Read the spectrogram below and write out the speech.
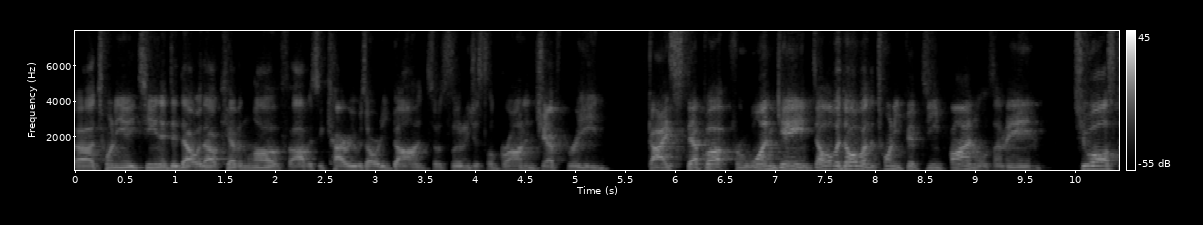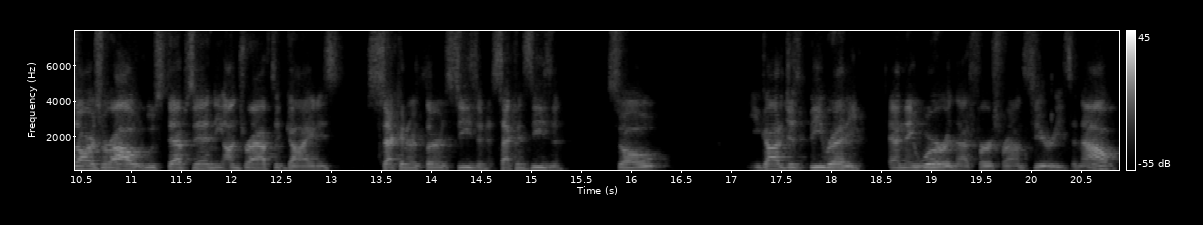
Uh, 2018, they did that without Kevin Love. Obviously, Kyrie was already gone. So it's literally just LeBron and Jeff Green. Guys step up for one game. Dellavedova in the 2015 finals. I mean, two All Stars are out. Who steps in? The undrafted guy in his second or third season, his second season. So you got to just be ready. And they were in that first round series. And now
